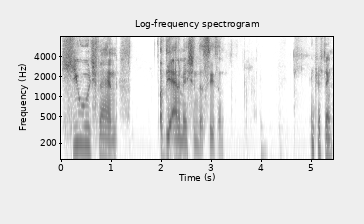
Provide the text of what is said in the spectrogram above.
huge fan of the animation this season. Interesting.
